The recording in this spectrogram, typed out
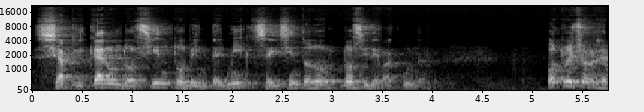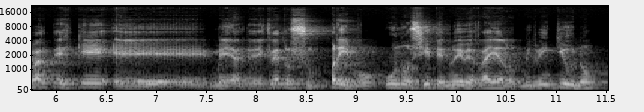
se aplicaron 220.602 dosis de vacuna. Otro hecho relevante es que eh, mediante decreto supremo 179-2021,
